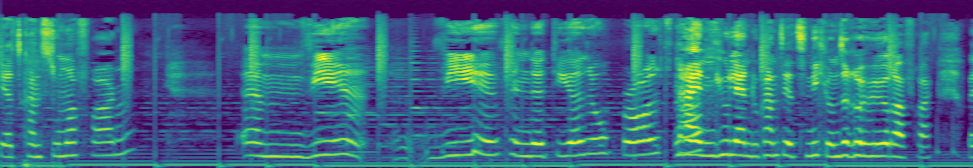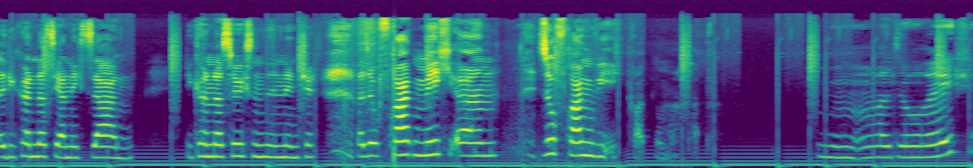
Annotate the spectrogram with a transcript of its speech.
jetzt kannst du mal fragen. Ähm, wie, wie findet ihr so Brawl Stars? Nein, Julian, du kannst jetzt nicht unsere Hörer fragen, weil die können das ja nicht sagen. Die können das höchstens in den Chat. Also frag mich, ähm, so Fragen, wie ich gerade gemacht habe. Hm, Also welche?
